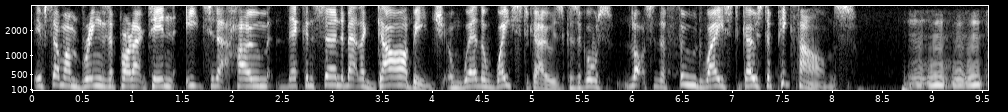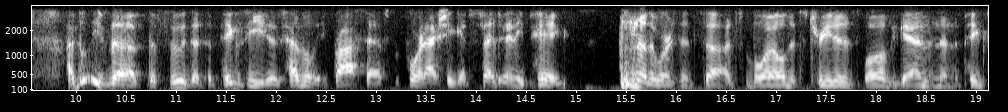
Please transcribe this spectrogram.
if someone brings a product in, eats it at home, they're concerned about the garbage and where the waste goes, because of course, lots of the food waste goes to pig farms. Mm-hmm, mm-hmm. I believe the the food that the pigs eat is heavily processed before it actually gets fed to any pig. in other words, it's uh, it's boiled, it's treated, it's boiled again, and then the pigs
